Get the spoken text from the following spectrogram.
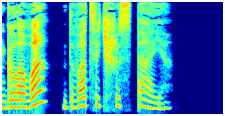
Глава 26.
